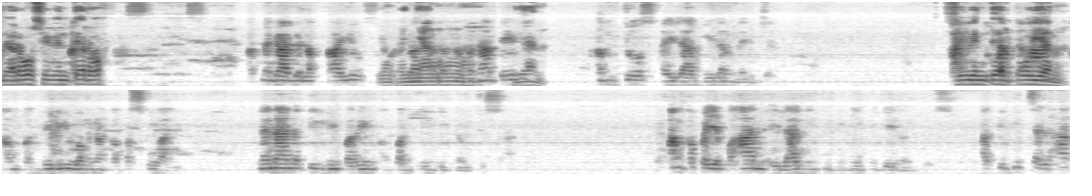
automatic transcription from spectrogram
Laro si Wintero. At nagagalak tayo. Yung kanyang, natin, yan. ang Diyos ay lagi lang nandyan. Si Winter po yan. Ang pagdiriwang ng Kapaskuhan, nananatili pa rin ang pag-ibig ng Diyos sa atin. Ang kapayapaan ay laging ibinibigay ng Diyos. At higit sa lahat,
